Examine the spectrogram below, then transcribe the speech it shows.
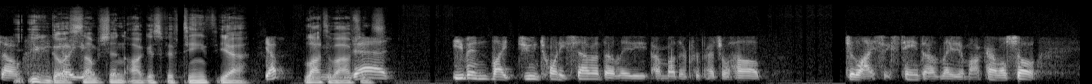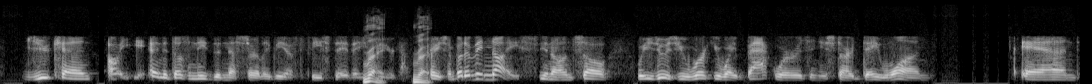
so You can go you know, you- Assumption, August 15th. Yeah. Yep. Lots of options. That, even like June 27th, Our Lady, Our Mother Perpetual Help. July 16th, Our Lady of Mount Carmel. So you can, oh, and it doesn't need to necessarily be a feast day that you Right, do your right. but it'd be nice, you know. And so what you do is you work your way backwards and you start day one, and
